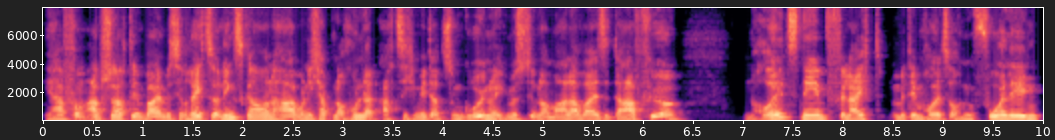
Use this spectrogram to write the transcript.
ja, vom Abschlag den Ball ein bisschen rechts oder links gehauen habe und ich habe noch 180 Meter zum Grün und ich müsste normalerweise dafür ein Holz nehmen, vielleicht mit dem Holz auch nur vorlegen,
